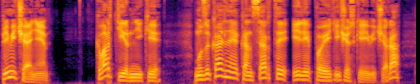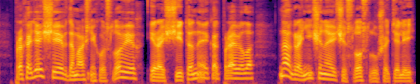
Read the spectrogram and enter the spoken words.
Примечание. Квартирники – музыкальные концерты или поэтические вечера, проходящие в домашних условиях и рассчитанные, как правило, на ограниченное число слушателей.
